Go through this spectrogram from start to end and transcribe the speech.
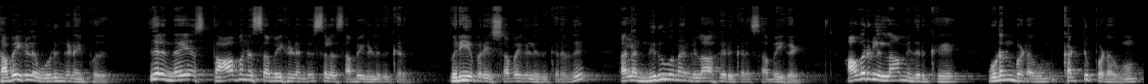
சபைகளை ஒருங்கிணைப்பது. இதில் நிறைய ஸ்தாபன சபைகள் என்று சில சபைகள் இருக்கிறது. பெரிய பெரிய சபைகள் இருக்கிறது. அதில் நிறுவனங்களாக இருக்கிற சபைகள். அவர்கள் எல்லாம் இதற்கு உடன்படவும் கட்டுப்படவும்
